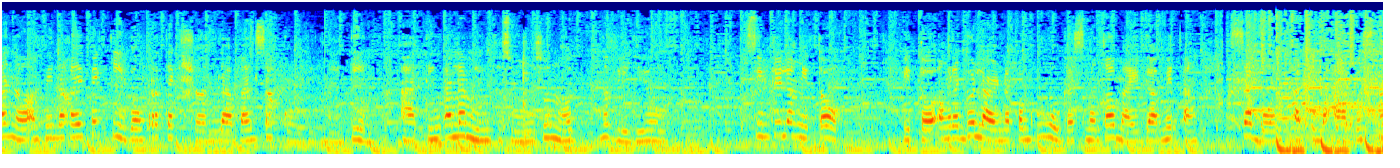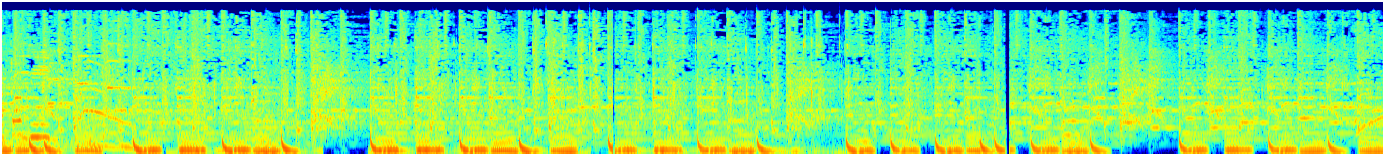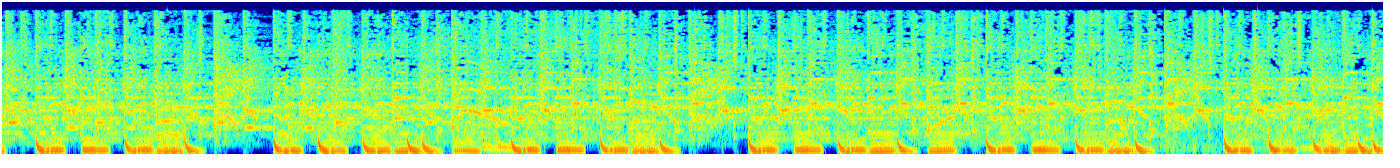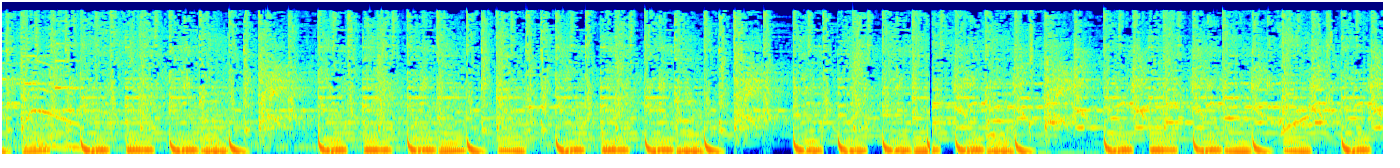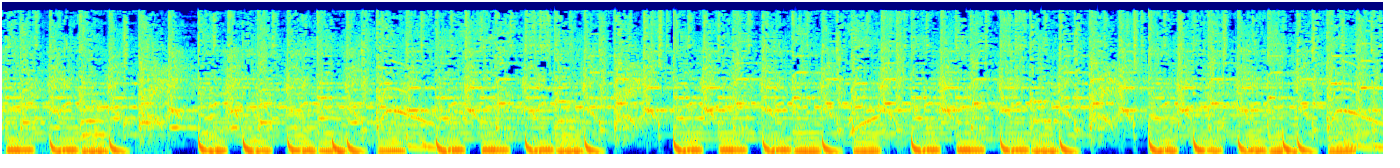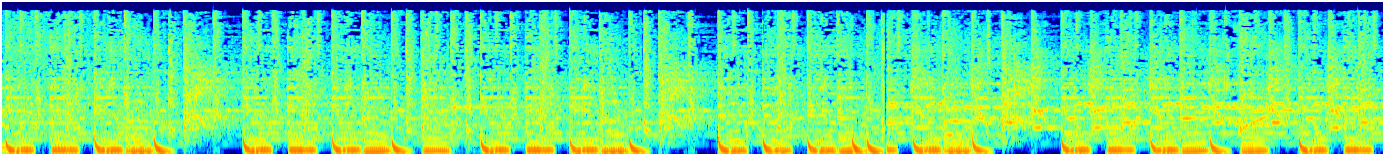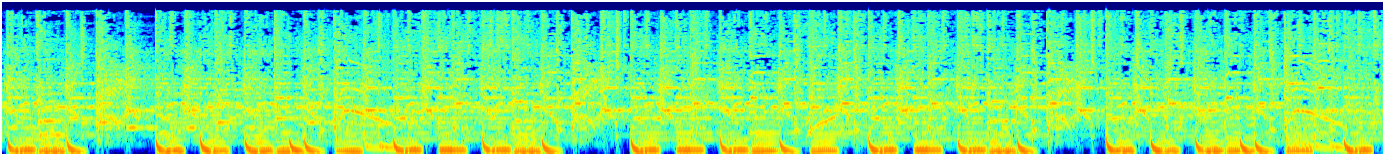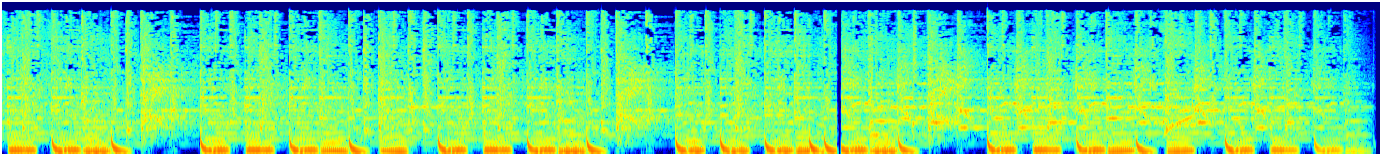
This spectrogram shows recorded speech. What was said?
Ano ang pinaka-epektibong proteksyon laban sa COVID-19? Ating alamin sa sumusunod na video. Simple lang ito. Ito ang regular na paghuhugas ng kamay gamit ang sabon at umaagos na tubig.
